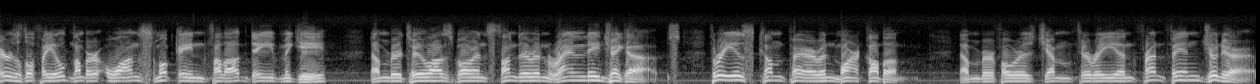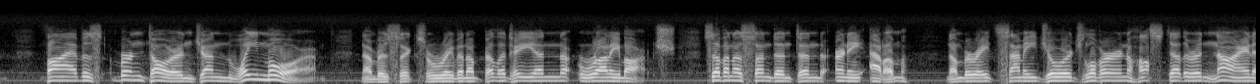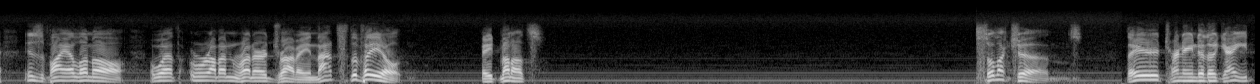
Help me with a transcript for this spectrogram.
Here's the field. Number one, Smoking Fella, Dave McGee. Number two, Osborne's Thunder and Randy Jacobs. Three is Compare and Mark Oppen. Number four is Jim Fury and Fred Finn Jr. Five is Burnt Orange and Wayne Moore. Number six, Raven Ability and Ronnie Marsh. Seven, Ascendant and Ernie Adam. Number eight, Sammy George, Laverne Hostether, and nine is Via Limo with Robin Runner driving. That's the field. Eight minutes. Selections. They're turning to the gate.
